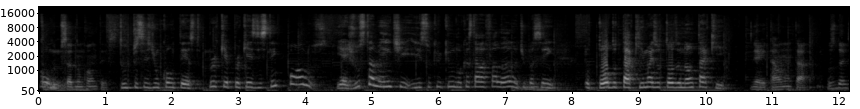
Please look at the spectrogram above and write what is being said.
Pô, Tudo precisa de um contexto. Tudo precisa de um contexto. Por quê? Porque existem polos. E é justamente isso que, que o Lucas estava falando. Tipo assim, o todo tá aqui, mas o todo não tá aqui. E aí, tá ou não tá? Os dois.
